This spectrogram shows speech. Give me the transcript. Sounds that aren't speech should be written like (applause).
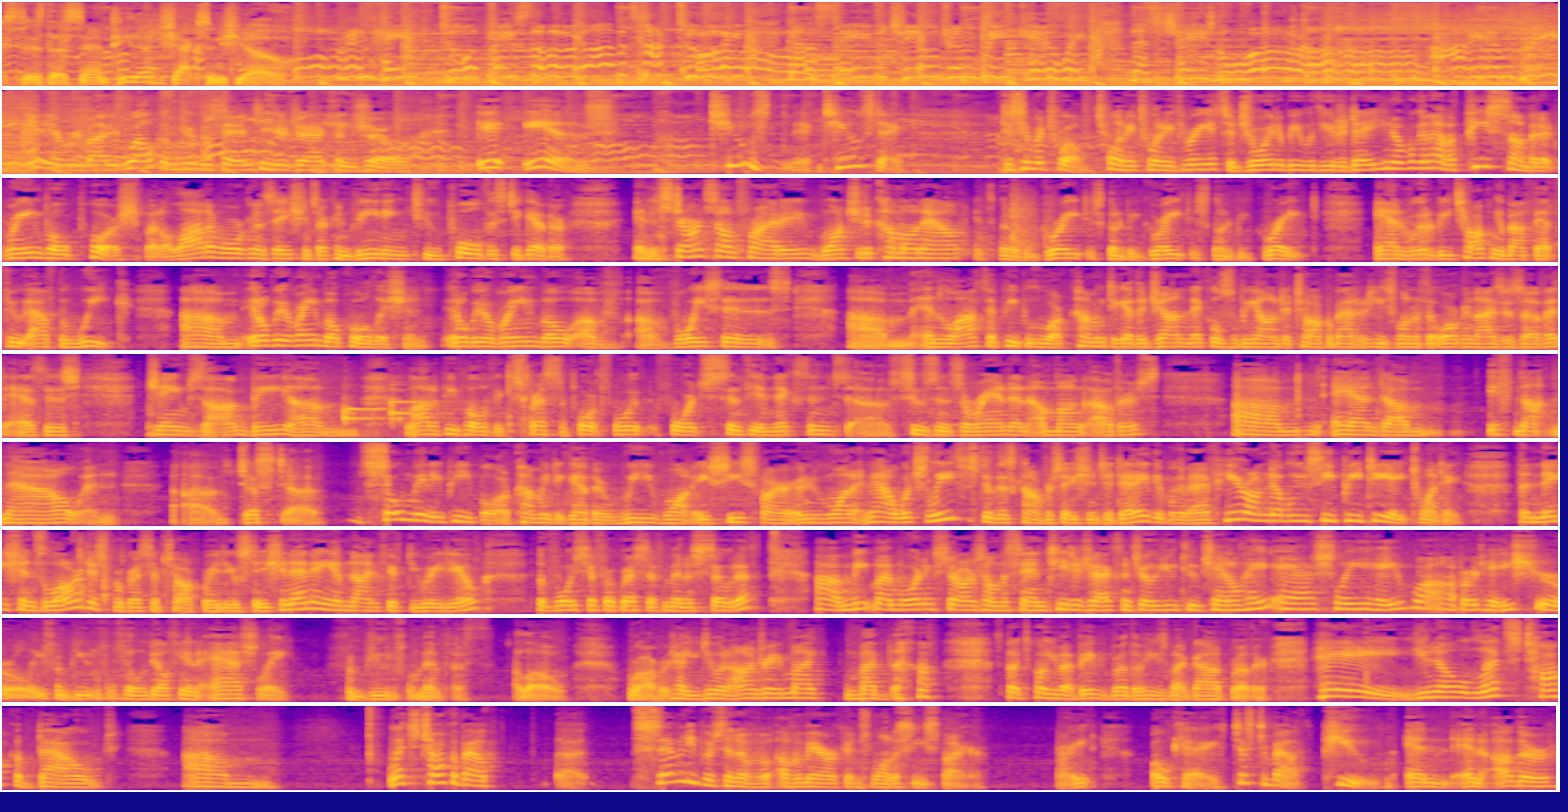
This is the Santita Jackson Show. Hey, everybody, welcome to the Santita Jackson Show. It is Tuesday, Tuesday, December 12th, 2023. It's a joy to be with you today. You know, we're going to have a peace summit at Rainbow Push, but a lot of organizations are convening to pull this together. And it starts on Friday. Want you to come on out. It's going to be great. It's going to be great. It's going to be great. And we're going to be talking about that throughout the week. Um, it'll be a rainbow coalition. It'll be a rainbow of, of voices um, and lots of people who are coming together. John Nichols will be on to talk about it. He's one of the organizers of it, as is James Zogby. Um, a lot of people have expressed support for, for it. Cynthia Nixon, uh, Susan Sarandon, among others. Um, and um, if not now, and uh, just uh, so many people are coming together. We want a ceasefire and we want it now, which leads us to this conversation today that we're going to have here on WCPT 820, the nation's largest progressive talk radio station and AM 950 radio, the voice of progressive Minnesota. Uh, meet my morning stars on the Santita Jackson Show YouTube channel. Hey, Ashley. Hey, Robert. Hey, Shirley from beautiful Philadelphia and Ashley from beautiful Memphis. Hello, Robert. How you doing, Andre? My my, (laughs) I was about to call you my baby brother. He's my god brother. Hey, you know, let's talk about um, let's talk about uh, seventy uh, percent of of Americans want a ceasefire, right? Okay, just about Pew and and other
